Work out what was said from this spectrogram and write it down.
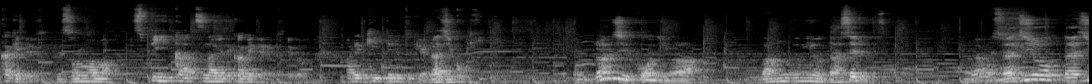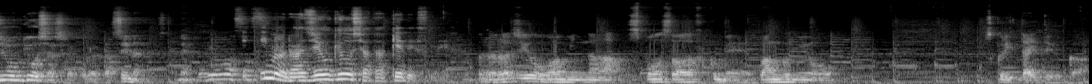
かけてるんでそのままスピーカーつなげてかけてるんですけど、あれ聞いてるときはラジコ聞いてる。ラジコには番組を出せるんですかね？ラジラジオラジオ業者しかこれは出せないんですかね？これはさ今ラジオ業者だけですね。ただラジオはみんなスポンサー含め番組を作りたいというか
